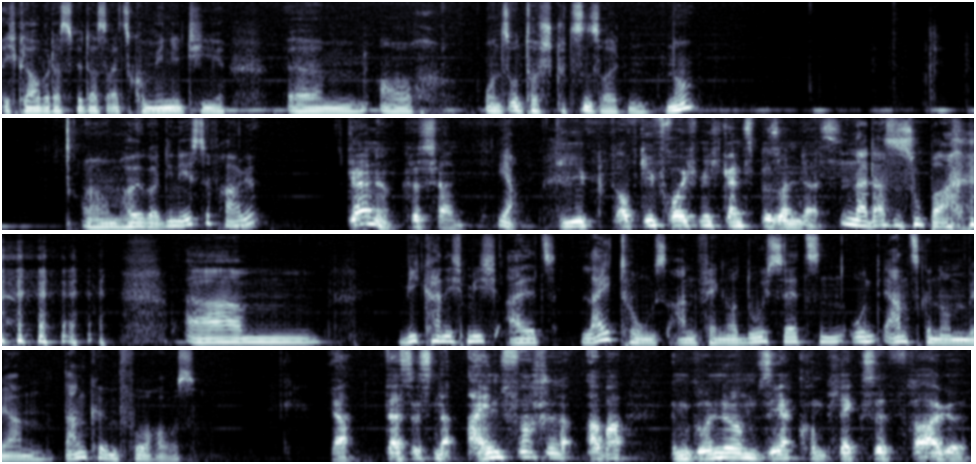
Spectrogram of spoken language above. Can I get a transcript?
ich glaube, dass wir das als Community ähm, auch uns unterstützen sollten. Ne? Ähm, Holger, die nächste Frage? Gerne, Christian. Ja. Die, auf die freue ich mich ganz besonders. Na, das ist super. ähm, wie kann ich mich als Leitungsanfänger durchsetzen und ernst genommen werden? Danke im Voraus. Ja, das ist eine einfache, aber im Grunde genommen sehr komplexe Frage,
